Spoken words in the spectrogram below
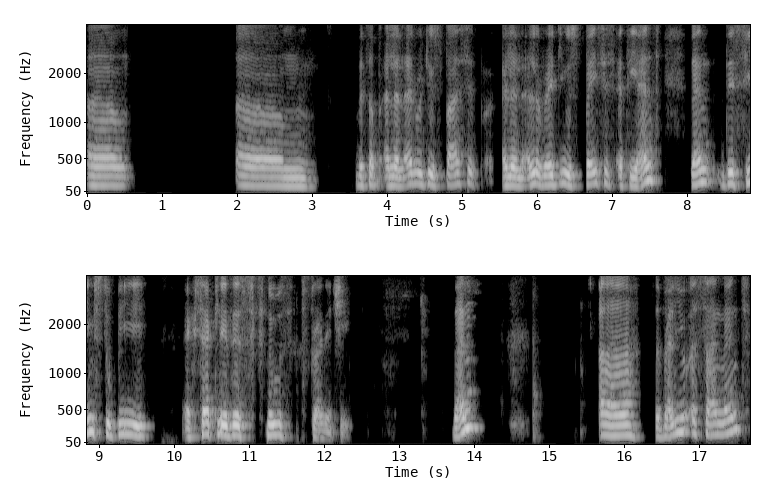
uh, um, with the LLL reduced basis, LLL reduced basis at the end, then this seems to be exactly this Knuth strategy. Then uh, the value assignment.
